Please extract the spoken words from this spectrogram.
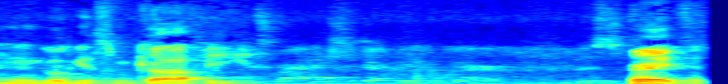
I'm gonna go get some coffee. All right.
